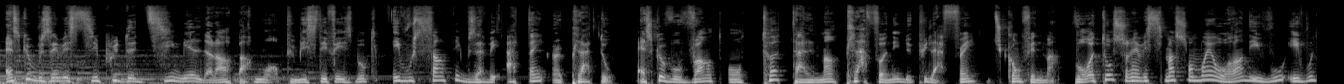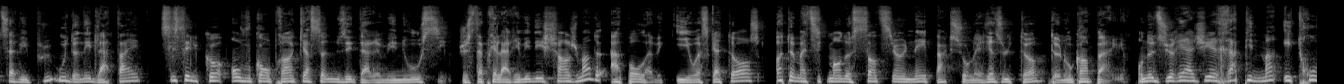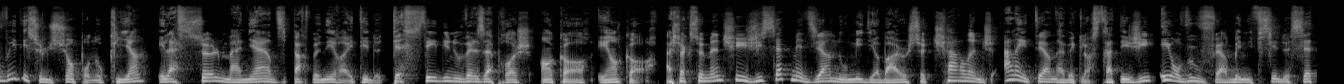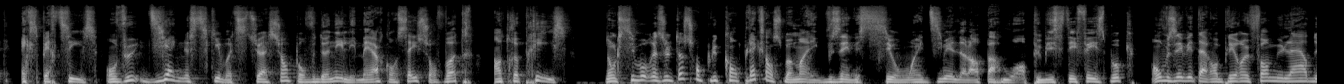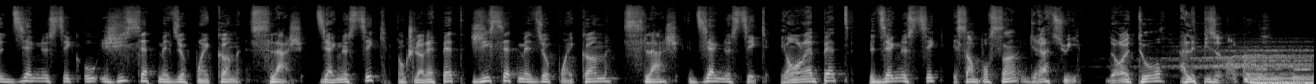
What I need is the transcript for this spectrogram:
Est-ce que vous investissez plus de 10 000 par mois en publicité Facebook et vous sentez que vous avez atteint un plateau? Est-ce que vos ventes ont totalement plafonné depuis la fin du confinement? Vos retours sur investissement sont moins au rendez-vous et vous ne savez plus où donner de la tête? Si c'est le cas, on vous comprend car ça nous est arrivé nous aussi. Juste après l'arrivée des changements de Apple avec iOS 14, automatiquement on a senti un impact sur les résultats de nos campagnes. On a dû réagir rapidement et trouver des solutions pour nos clients et la seule manière d'y parvenir a été de tester des nouvelles approches encore et encore. À chaque semaine chez J7 Media, nos media buyers se challenge à l'interne avec leur stratégie et on veut vous faire bénéficier de cette expertise. On veut diagnostiquer votre situation pour vous donner les meilleurs conseils sur votre entreprise. Donc, si vos résultats sont plus complexes en ce moment et que vous investissez au moins 10 000 par mois en publicité Facebook, on vous invite à remplir un formulaire de diagnostic au j7media.com slash diagnostic. Donc, je le répète, j7media.com slash diagnostic. Et on répète, le diagnostic est 100% gratuit. De retour à l'épisode en cours.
